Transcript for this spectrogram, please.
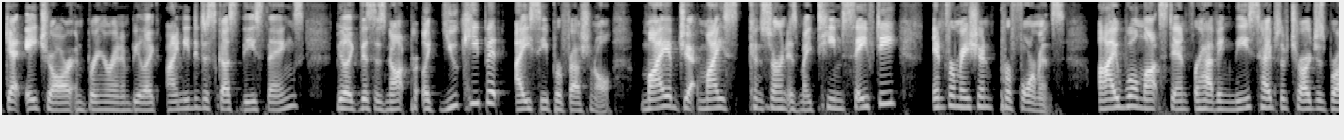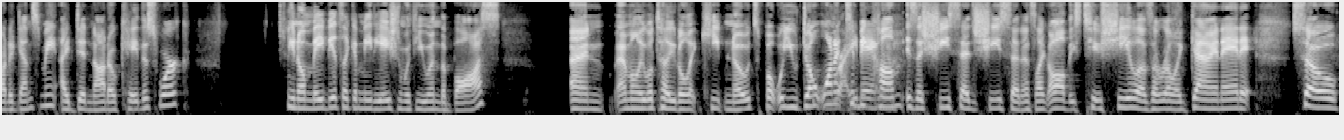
get HR and bring her in and be like, I need to discuss these things. Be like, this is not per-. like you keep it icy professional. My object, my concern is my team safety, information, performance. I will not stand for having these types of charges brought against me. I did not okay this work. You know, maybe it's like a mediation with you and the boss. And Emily will tell you to like keep notes, but what you don't want it to become is a she said, she said. It's like, oh, these two Sheilas are really going at it. So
